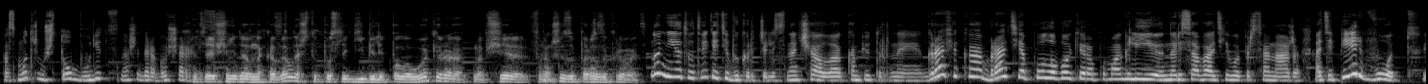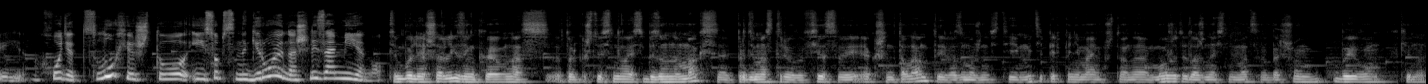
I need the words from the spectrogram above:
посмотрим, что будет с нашей дорогой Шарлиз. Хотя еще недавно казалось, что после гибели Пола Уокера вообще франшизу пора закрывать. Ну нет, вот видите, выкрутились. Сначала компьютерная графика, братья Пола Уокера помогли нарисовать его персонажа. А теперь вот и ходят слухи, что и, собственно, герою нашли замену. Тем более Шарлизонька у нас только что снялась в «Безумном Максе», продемонстрировала все свои экшен-таланты и возможности, и мы теперь понимаем, что она может и должна сниматься в большом боевом кино.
